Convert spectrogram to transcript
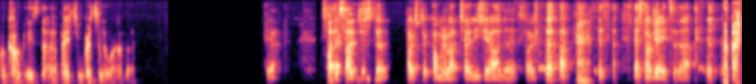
on companies that are based in Britain or whatever. Yeah, I think I just uh, posted a comment about Tony's yard there, so let's not get into that.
